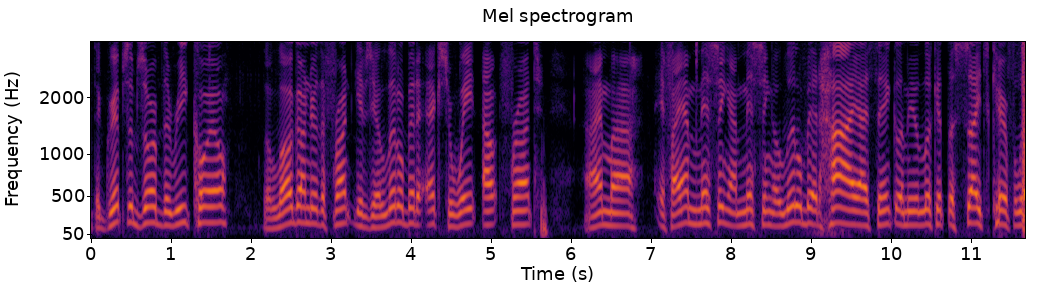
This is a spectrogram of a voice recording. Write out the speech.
The grips absorb the recoil. The lug under the front gives you a little bit of extra weight out front. I'm uh, if I am missing, I'm missing a little bit high, I think. Let me look at the sights carefully.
